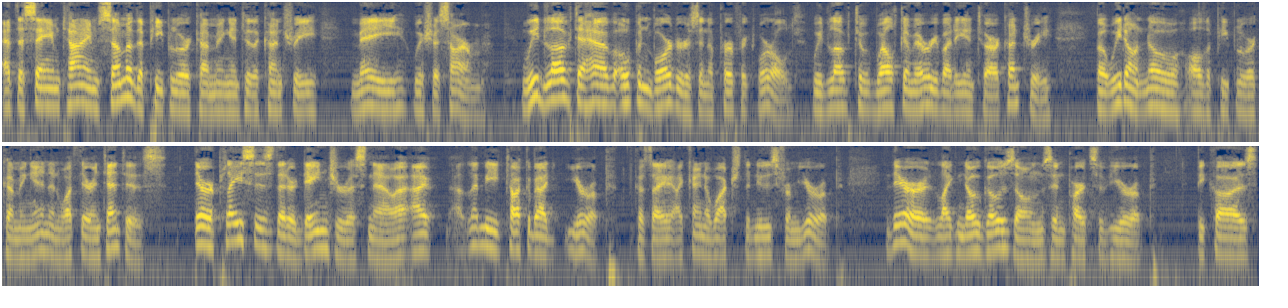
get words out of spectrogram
At the same time, some of the people who are coming into the country may wish us harm. We'd love to have open borders in a perfect world. We'd love to welcome everybody into our country, but we don't know all the people who are coming in and what their intent is there are places that are dangerous now. I, I let me talk about Europe because I, I kind of watch the news from Europe. There are like no-go zones in parts of Europe because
